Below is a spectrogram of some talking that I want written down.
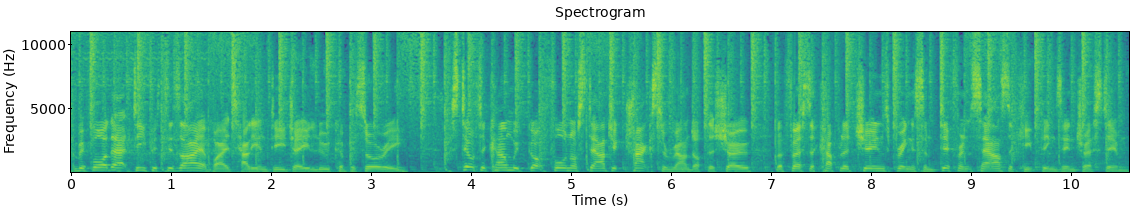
and before that, Deepest Desire by Italian DJ Luca Pisori. Still to come, we've got four nostalgic tracks to round off the show, but first a couple of tunes bringing some different sounds to keep things interesting.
